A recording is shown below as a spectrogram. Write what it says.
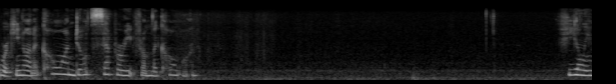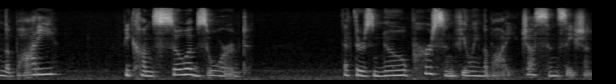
Working on a koan, don't separate from the koan. Feeling the body becomes so absorbed that there's no person feeling the body, just sensation.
